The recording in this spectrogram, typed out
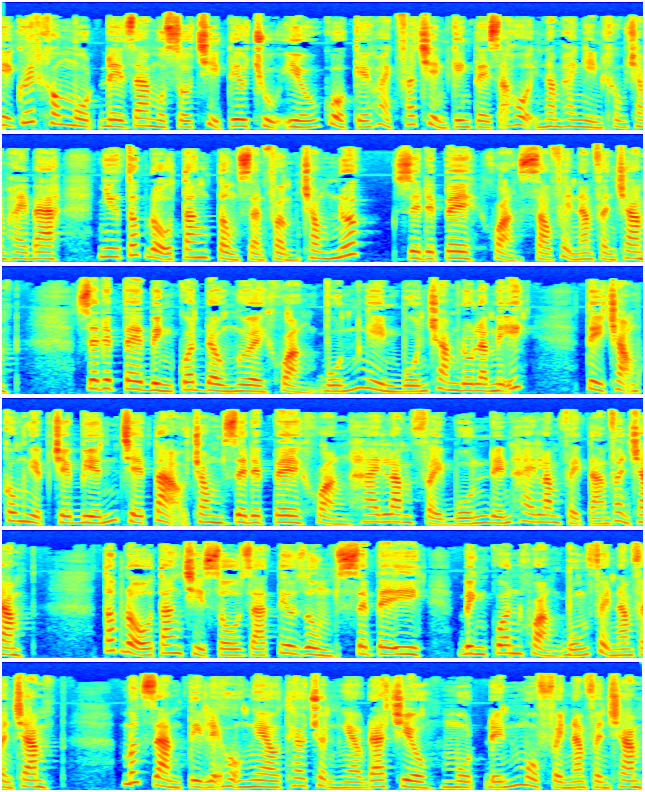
Nghị quyết 01 đề ra một số chỉ tiêu chủ yếu của kế hoạch phát triển kinh tế xã hội năm 2023 như tốc độ tăng tổng sản phẩm trong nước GDP khoảng 6,5%. GDP bình quân đầu người khoảng 4.400 đô la Mỹ. Tỷ trọng công nghiệp chế biến chế tạo trong GDP khoảng 25,4 đến 25,8%. Tốc độ tăng chỉ số giá tiêu dùng CPI bình quân khoảng 4,5%. Mức giảm tỷ lệ hộ nghèo theo chuẩn nghèo đa chiều 1 đến 1,5%.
